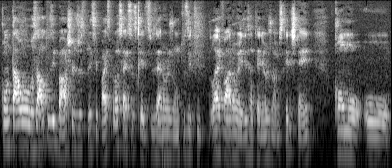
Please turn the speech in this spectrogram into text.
Contar os altos e baixos dos principais processos que eles fizeram juntos e que levaram eles a terem os nomes que eles têm, como o,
